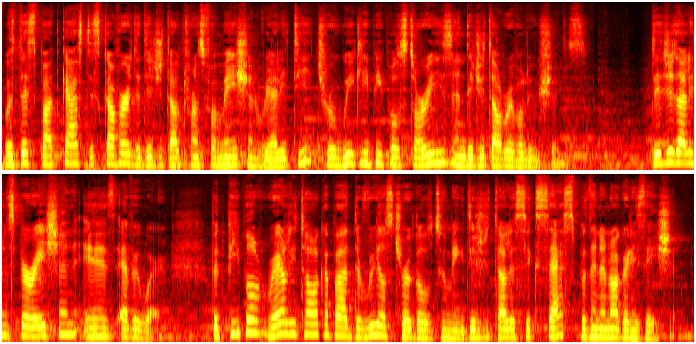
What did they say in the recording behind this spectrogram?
With this podcast, discover the digital transformation reality through weekly people stories and digital revolutions. Digital inspiration is everywhere, but people rarely talk about the real struggle to make digital a success within an organization.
